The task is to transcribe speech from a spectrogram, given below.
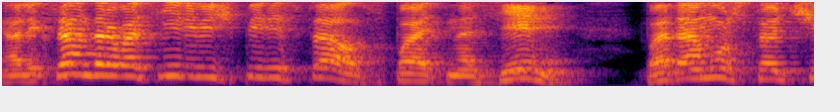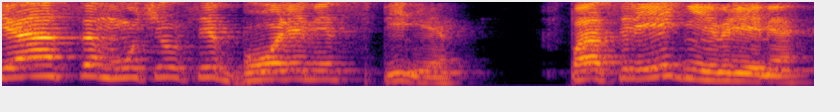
Александр Васильевич перестал спать на сене, потому что часто мучился болями в спине. В последнее время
